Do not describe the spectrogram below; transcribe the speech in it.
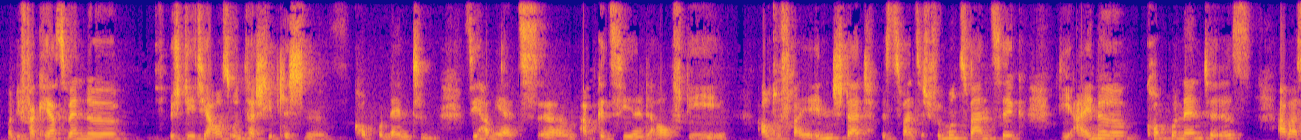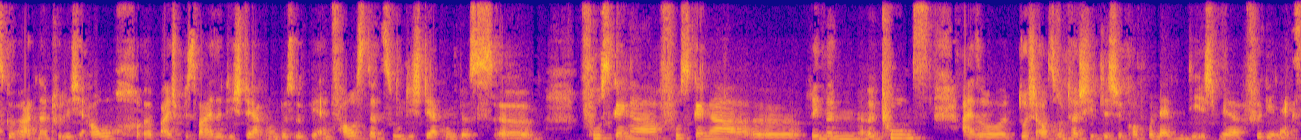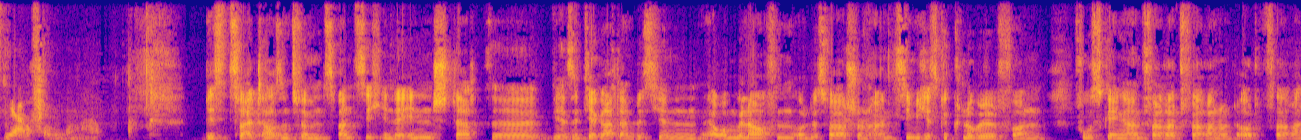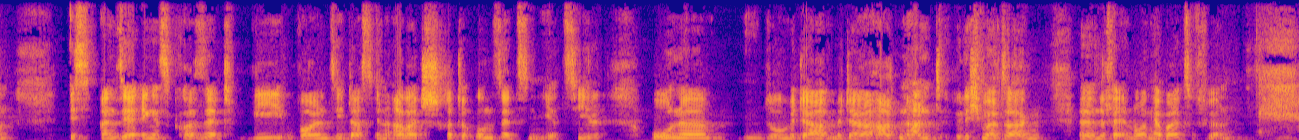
Und die Verkehrswende besteht ja aus unterschiedlichen Komponenten. Sie haben jetzt ähm, abgezielt auf die autofreie Innenstadt bis 2025 die eine Komponente ist. Aber es gehört natürlich auch äh, beispielsweise die Stärkung des ÖPNVs dazu, die Stärkung des äh, Fußgänger, Fußgängerinnentums. Also durchaus unterschiedliche Komponenten, die ich mir für die nächsten Jahre vorgenommen habe bis 2025 in der Innenstadt. Äh, wir sind ja gerade ein bisschen herumgelaufen und es war schon ein ziemliches Geknubbel von Fußgängern, Fahrradfahrern und Autofahrern. Ist ein sehr enges Korsett. Wie wollen Sie das in Arbeitsschritte umsetzen, Ihr Ziel, ohne so mit der, mit der harten Hand, würde ich mal sagen, äh, eine Veränderung herbeizuführen?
